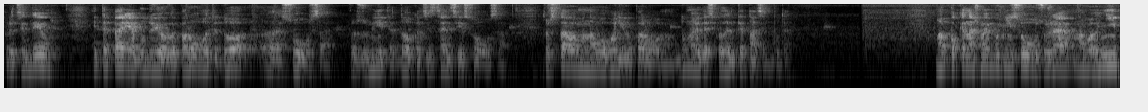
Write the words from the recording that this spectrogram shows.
прицідив. І тепер я буду його випаровувати до е, соуса. Розумієте, до консистенції соуса. Тож ставимо на вогонь і випаровуємо. Думаю, десь хвилин 15 буде. Ну а поки наш майбутній соус уже на вогні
